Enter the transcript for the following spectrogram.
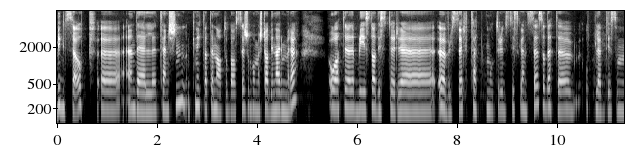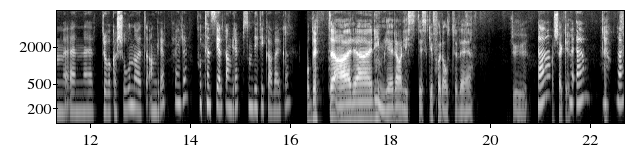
bygd seg opp en del tension knytta til Nato-baser som kommer stadig nærmere. Og at det blir stadig større øvelser tett mot russisk grense. Så dette opplevde de som en provokasjon og et angrep, egentlig. Potensielt angrep som de fikk avverga. Og dette er eh, rimelig realistisk i forhold til det du ja, har sjekket? Ja. ja.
